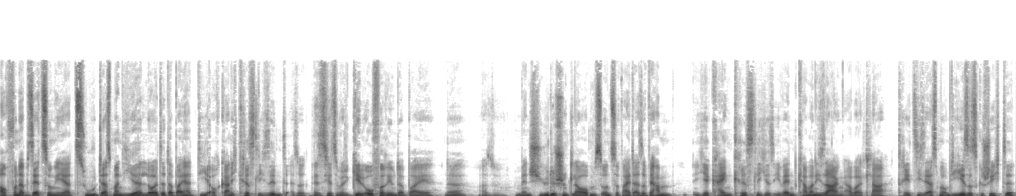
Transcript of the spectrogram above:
auch von der Besetzung her zu, dass man hier Leute dabei hat, die auch gar nicht christlich sind. Also es ist hier zum Beispiel Gil Ofarim dabei, ne? also Mensch jüdischen Glaubens und so weiter. Also wir haben hier kein christliches Event, kann man nicht sagen. Aber klar, dreht sich erstmal um die Jesusgeschichte.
